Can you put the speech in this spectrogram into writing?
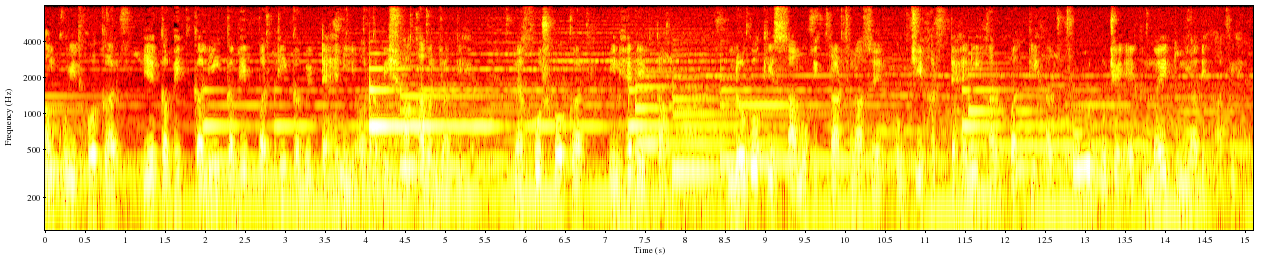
अंकुरित होकर ये कभी कली, कभी पत्ती, कभी टहनी और कभी शाखा बन जाती है। मैं खुश होकर इन्हें देखता हूँ। लोगों की सामूहिक प्रार्थना से उपजी हर टहनी, हर पत्ती, हर फूल मुझे एक नई दुनिया दिखाती है।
